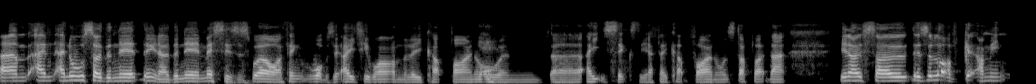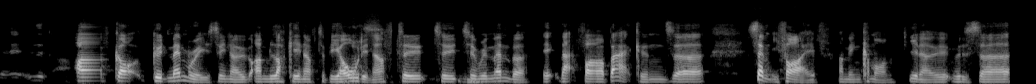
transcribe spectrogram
Um, and and also the near, you know, the near misses as well. I think what was it, 81 the League Cup final yeah. and uh, 86 the FA Cup final and stuff like that. You know, so there's a lot of. I mean, I've got good memories. You know, I'm lucky enough to be old yes. enough to to to mm. remember it that far back. And uh, 75. I mean, come on. You know, it was. Uh,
